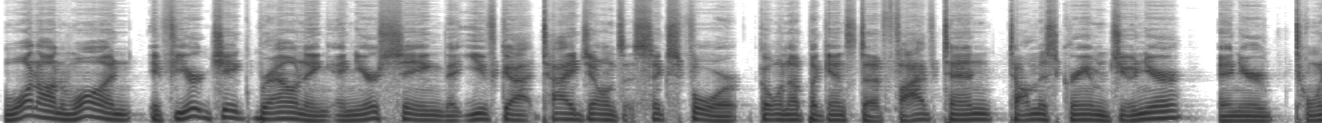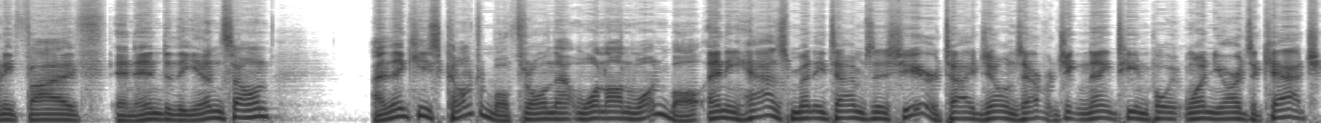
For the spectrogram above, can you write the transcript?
one-on-one, if you're Jake Browning and you're seeing that you've got Ty Jones at 6'4 going up against a 5'10 Thomas Graham Jr. and you're 25 and into the end zone, I think he's comfortable throwing that one-on-one ball, and he has many times this year. Ty Jones averaging 19.1 yards a catch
